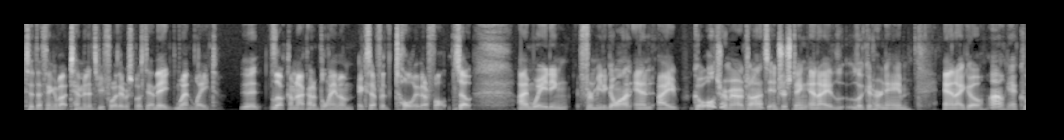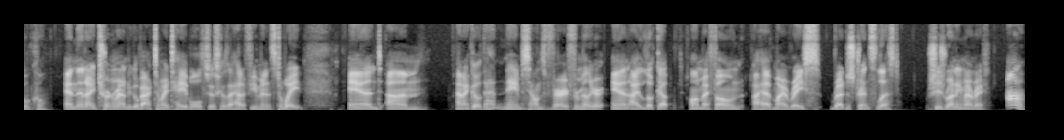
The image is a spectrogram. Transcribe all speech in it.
to the thing about ten minutes before they were supposed to. And they went late. It, look, I'm not going to blame them, except for totally their fault. So I'm waiting for me to go on, and I go ultra marathon. That's interesting. And I look at her name, and I go, oh yeah, cool, cool. And then I turn around to go back to my table just because I had a few minutes to wait. And um, and I go, that name sounds very familiar. And I look up on my phone, I have my race registrants list. She's running my race. Ah.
